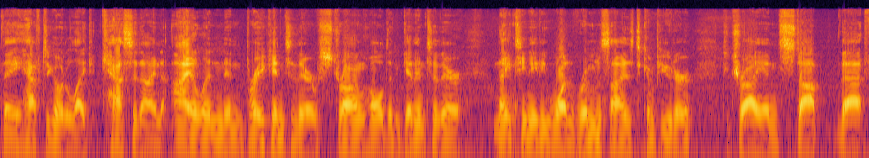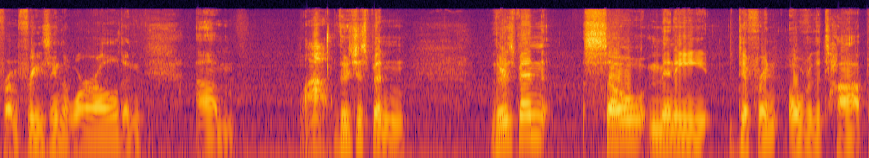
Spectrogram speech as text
they have to go to like Cassadine Island and break into their stronghold and get into their 1981 room-sized computer to try and stop that from freezing the world. And Wow. there's just been there's been so many different over-the-top.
